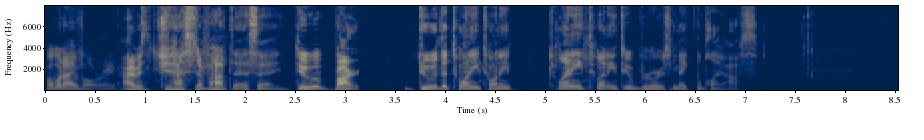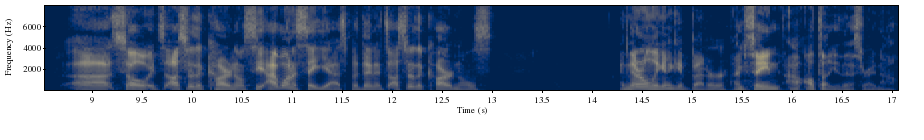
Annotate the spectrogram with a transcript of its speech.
What would I vote right now? I was just about to say, do Bart, do the 2020 2022 Brewers make the playoffs? Uh, so it's us or the Cardinals. See, I want to say yes, but then it's us or the Cardinals, and they're only going to get better. I'm saying, I'll, I'll tell you this right now.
